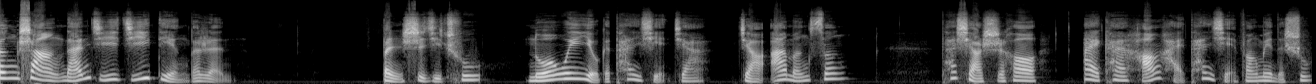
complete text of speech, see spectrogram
登上南极极顶的人。本世纪初，挪威有个探险家叫阿蒙森，他小时候爱看航海探险方面的书。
